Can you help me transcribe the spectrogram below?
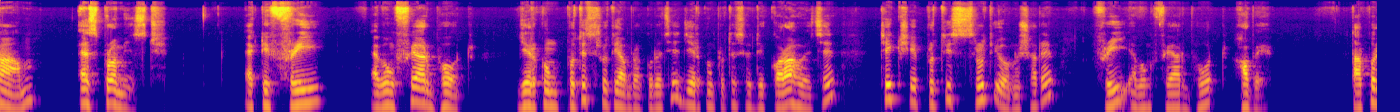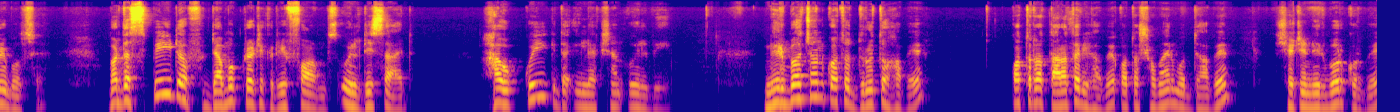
come as promised একটি ফ্রি এবং ফেয়ার ভোট যেরকম প্রতিশ্রুতি আমরা করেছি, যেরকম প্রতিশ্রুতি করা হয়েছে ঠিক সেই প্রতিশ্রুতি অনুসারে ফ্রি এবং ফেয়ার ভোট হবে। তারপরেই বলছে but the speed of democratic reforms will decide how quick the election will be নির্বাচন কত দ্রুত হবে, কতটা তাড়াতাড়ি হবে, কত সময়ের মধ্যে হবে, সেটি নির্ভর করবে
